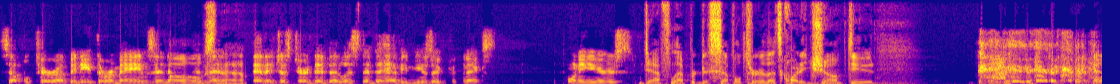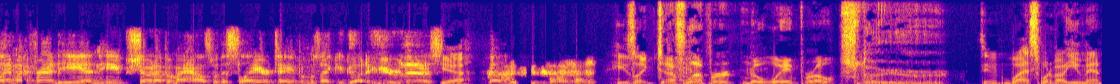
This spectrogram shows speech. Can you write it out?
Sepultura Beneath the Remains and, Oh, and then, then it just turned into listening to heavy music for the next 20 years Def Leppard to Sepultura. That's quite a jump, dude. I blame my friend Ian. He showed up at my house with a Slayer tape and was like, "You got to hear this." Yeah. He's like Def Leppard. No way, bro. Slayer. Dude, Wes, what about you, man?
